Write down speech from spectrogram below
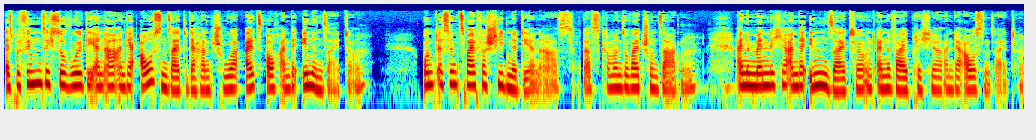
Es befinden sich sowohl DNA an der Außenseite der Handschuhe als auch an der Innenseite. Und es sind zwei verschiedene DNAs, das kann man soweit schon sagen. Eine männliche an der Innenseite und eine weibliche an der Außenseite.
